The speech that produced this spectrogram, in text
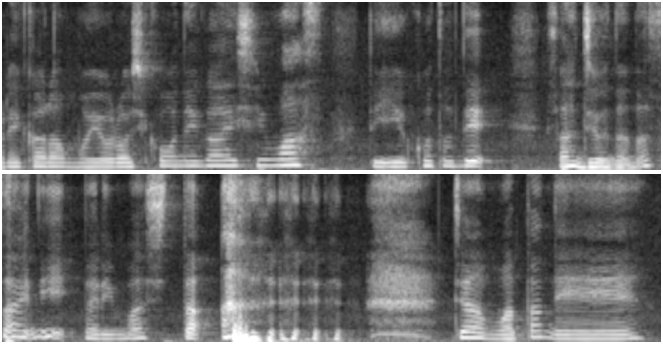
これからもよろしくお願いします。っていうことで37歳になりました。じゃあまたね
